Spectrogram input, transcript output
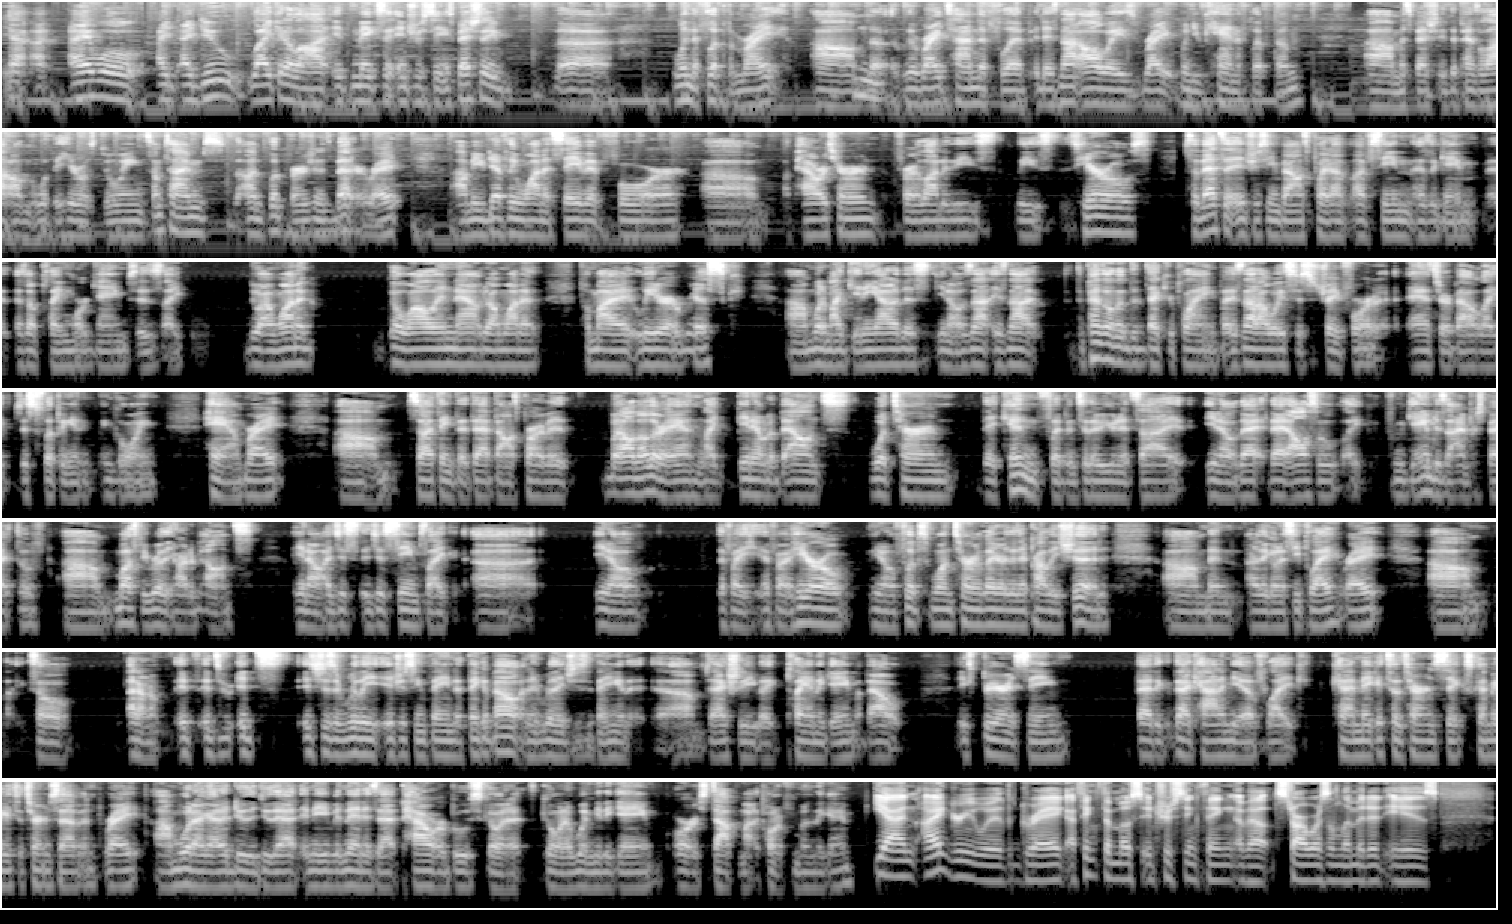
Yeah, I, I will. I, I do like it a lot. It makes it interesting, especially the when to flip them right um, mm-hmm. the, the right time to flip. It is not always right when you can flip them. Um, especially, it depends a lot on what the hero's doing. Sometimes the unflipped version is better, right? Um, you definitely want to save it for um, a power turn for a lot of these these, these heroes. So that's an interesting balance point I've, I've seen as a game as I play more games. Is like, do I want to go all in now? Do I want to put my leader at risk? Um, what am I getting out of this? You know, it's not it's not depends on the deck you're playing, but it's not always just a straightforward answer about like just flipping and, going ham, right? Um, so I think that that balance part of it. But on the other hand, like being able to balance what turn they can flip into their unit side, you know, that that also like from a game design perspective um, must be really hard to balance. You know, I just it just seems like uh, you know if a if a hero you know flips one turn later than they probably should, um, then are they going to see play, right? Um, like, so I don't know. It's it's it's it's just a really interesting thing to think about, and a really interesting thing um, to actually like play in the game about experiencing that that economy of like, can I make it to turn six? Can I make it to turn seven? Right? Um, what I got to do to do that, and even then, is that power boost going to going to win me the game or stop my opponent from winning the game? Yeah, and I agree with Greg. I think the most interesting thing about Star Wars Unlimited is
